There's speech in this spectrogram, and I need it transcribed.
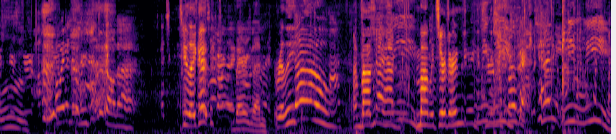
Oh I didn't know where you did all that. It's garlic. Do you like it? Very good. Really? I Mom. wish I had. Mom, it's your turn. Can we leave? Can we leave?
